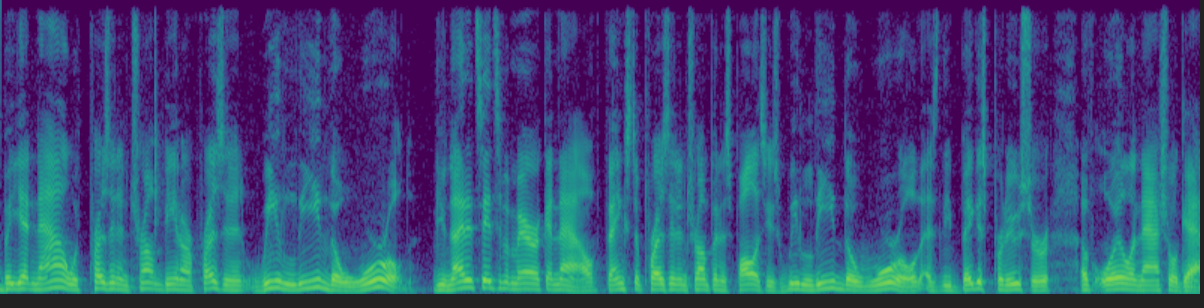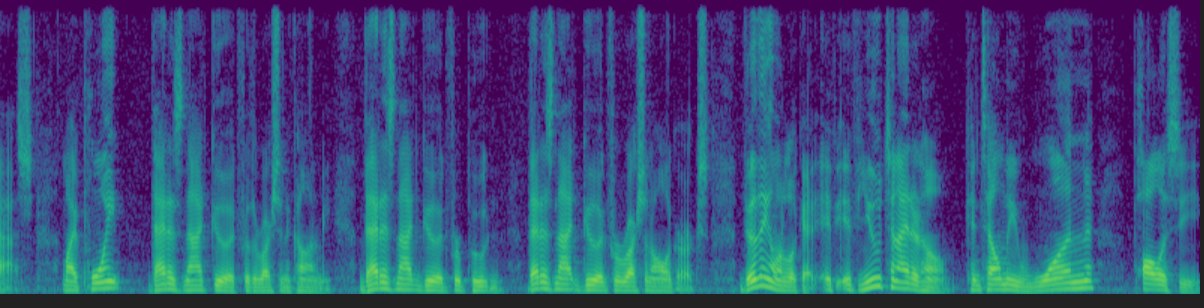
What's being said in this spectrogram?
But yet now, with President Trump being our president, we lead the world. The United States of America now, thanks to President Trump and his policies, we lead the world as the biggest producer of oil and natural gas. My point, that is not good for the Russian economy. That is not good for Putin. That is not good for Russian oligarchs. The other thing I want to look at, if, if you tonight at home can tell me one policy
